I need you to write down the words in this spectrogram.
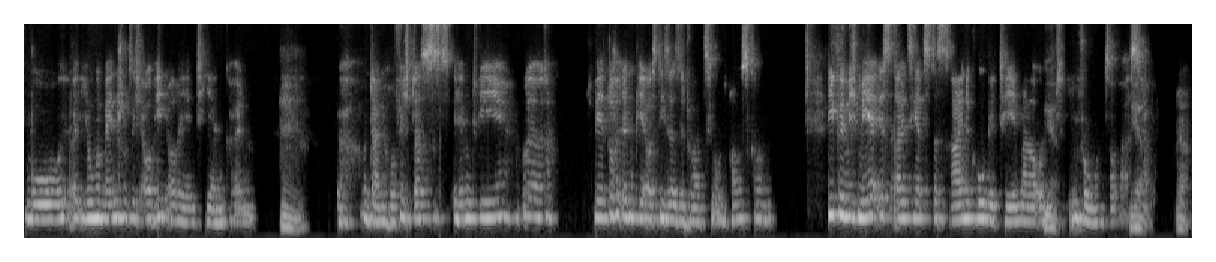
wo junge Menschen sich auch hinorientieren können. Hm. Ja, und dann hoffe ich, dass irgendwie, äh, wir doch irgendwie aus dieser Situation rauskommen. Die für mich mehr ist als jetzt das reine Covid-Thema und ja. Impfung und sowas. Ja. ja. ja.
